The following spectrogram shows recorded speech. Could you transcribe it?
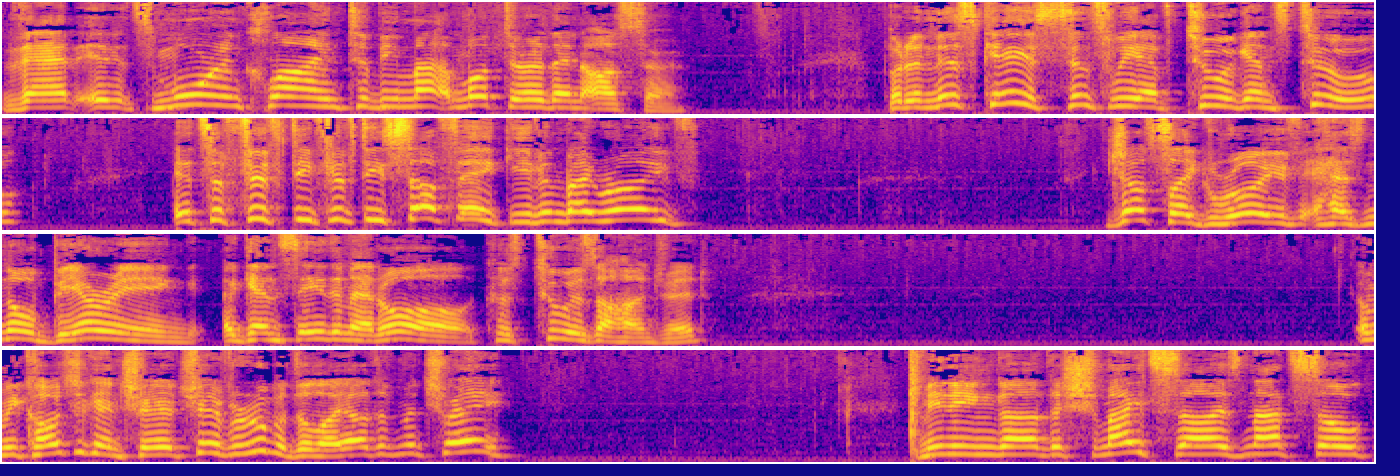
that it's more inclined to be mutter than aser. But in this case, since we have two against two, it's a 50-50 suffix, even by Roiv. Just like Roiv has no bearing against Adam at all, because two is a hundred. And we call again Trey Trey Veruba, the Layad of Mitrey. Meaning uh, the Shmaitza is not so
